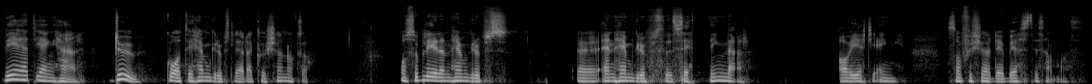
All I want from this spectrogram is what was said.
vi är ett gäng här. Du går till hemgruppsledarkursen också. Och så blir det en, hemgrupps, eh, en hemgruppssättning där av ert gäng som får köra DBS tillsammans.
